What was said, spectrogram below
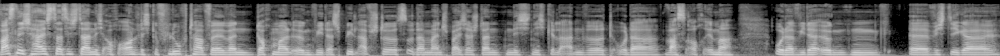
was nicht heißt, dass ich da nicht auch ordentlich geflucht habe, weil wenn doch mal irgendwie das Spiel abstürzt oder mein Speicherstand nicht, nicht geladen wird oder was auch immer. Oder wieder irgendein äh, wichtiger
